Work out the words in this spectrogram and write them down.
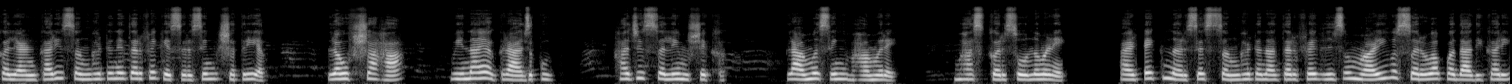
कल्याणकारी संघटनेतर्फे केसरसिंग क्षत्रिय रौफ शहा विनायक राजपूत हाजी सलीम शेख रामसिंग भामरे भास्कर सोनवणे हायटेक नर्सेस संघटनातर्फे माळी व सर्व पदाधिकारी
